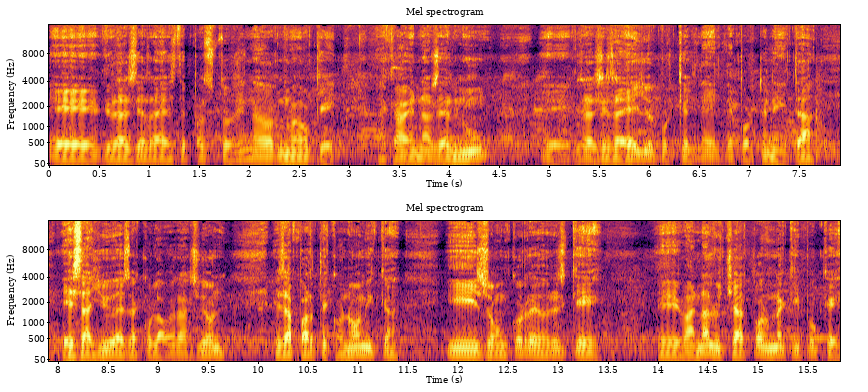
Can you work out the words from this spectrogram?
eh, gracias a este patrocinador nuevo que acaba de nacer NU. eh, gracias a ellos, porque el, el deporte necesita esa ayuda, esa colaboración, esa parte económica. Y son corredores que van a luchar por un equipo que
